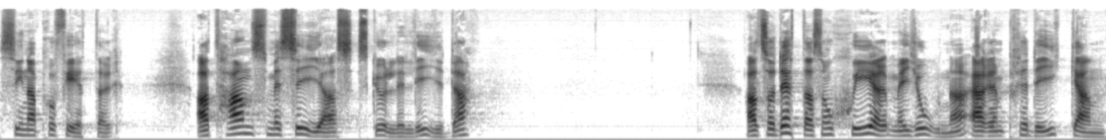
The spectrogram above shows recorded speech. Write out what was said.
sina profeter att hans Messias skulle lida. Alltså detta som sker med Jona är en predikan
